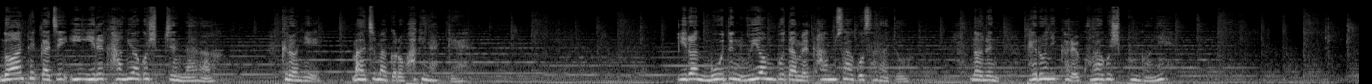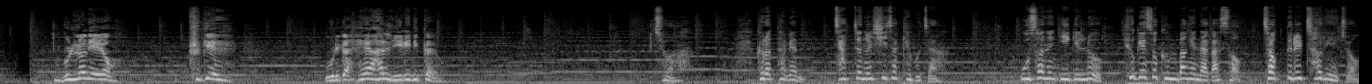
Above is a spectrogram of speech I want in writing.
너한테까지 이 일을 강요하고 싶지는 않아. 그러니 마지막으로 확인할게. 이런 모든 위험 부담을 감수하고서라도 너는 베로니카를 구하고 싶은 거니? 물론이에요. 그게 우리가 해야 할 일이니까요. 좋아. 그렇다면 작전을 시작해보자. 우선은 이 길로 휴게소 근방에 나가서 적들을 처리해줘.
